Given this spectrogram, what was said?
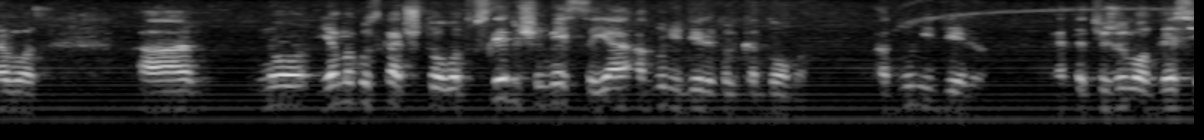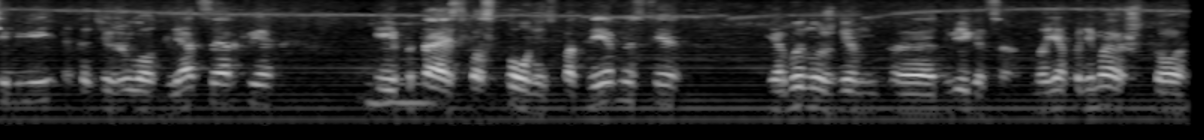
Вот. А, но я могу сказать, что вот в следующем месяце я одну неделю только дома. Одну неделю. Это тяжело для семьи, это тяжело для церкви. И пытаясь восполнить потребности, я вынужден э, двигаться. Но я понимаю, что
